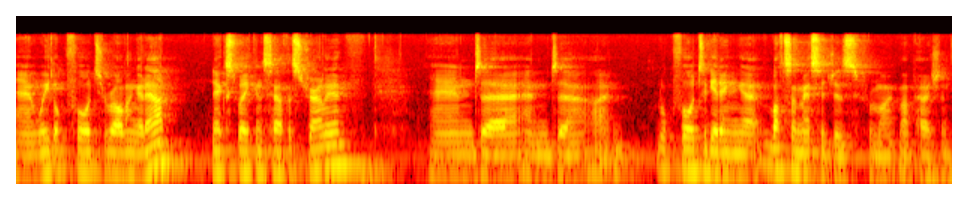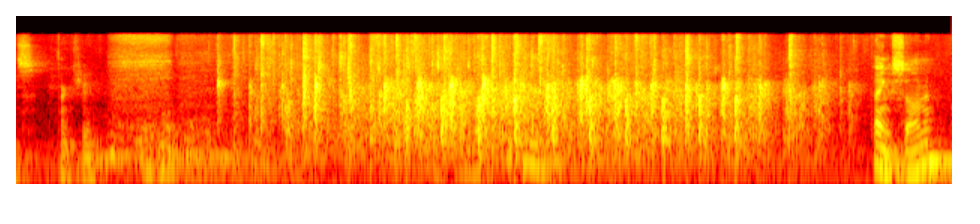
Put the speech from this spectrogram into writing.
and we look forward to rolling it out next week in South Australia and, uh, and uh, I look forward to getting uh, lots of messages from my, my patients. Thank you. Thanks Simon.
